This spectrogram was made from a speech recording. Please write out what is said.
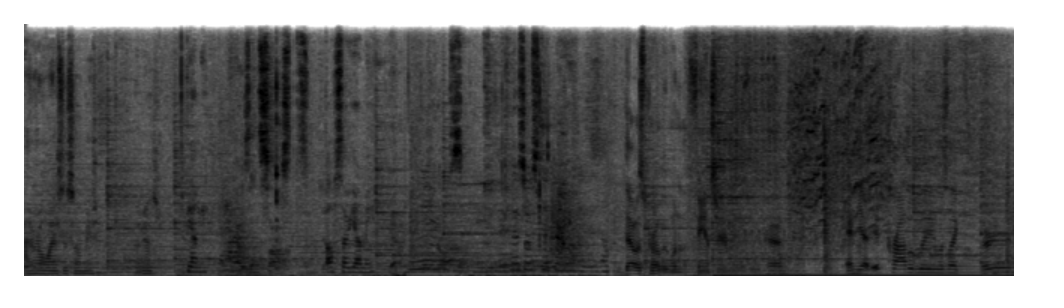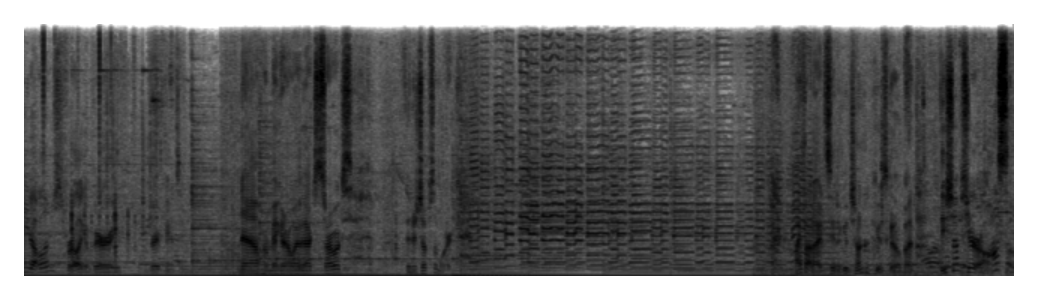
I don't know why this is so amazing. It is. Yummy. How's that sauce? Also yummy. Noodles. They're so slippery. That was probably one of the fancier meals we've had. And yet it probably was like $30 for like a very, very fancy meal. Now we're making our way back to Starbucks, finish up some work. I thought I'd seen a good chunk of Cusco, but these shops here are awesome.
